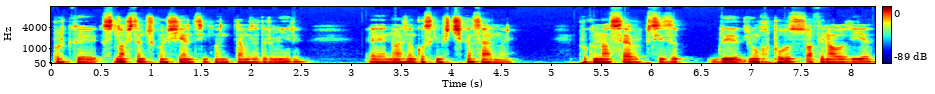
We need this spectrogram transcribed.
Porque se nós estamos conscientes enquanto estamos a dormir, uh, nós não conseguimos descansar, não é? Porque o nosso cérebro precisa de, de, um repouso ao final do dia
